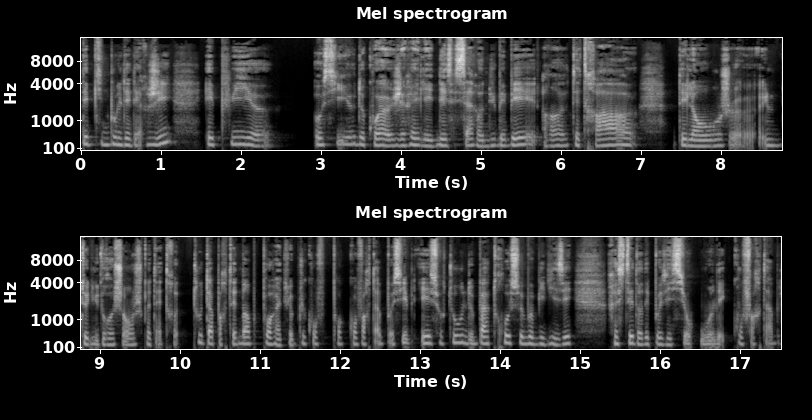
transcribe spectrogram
des petites boules d'énergie, et puis euh, aussi euh, de quoi gérer les nécessaires du bébé, un tétra, des langes, une tenue de rechange peut-être tout à portée de main pour être le plus confortable possible et surtout ne pas trop se mobiliser, rester dans des positions où on est confortable.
